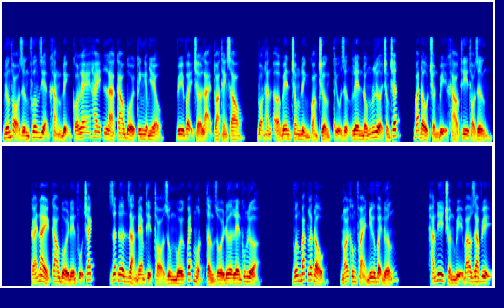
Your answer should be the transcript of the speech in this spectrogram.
Nướng thỏ rừng phương diện khẳng định có lẽ hay là cao bồi kinh nghiệm nhiều, vì vậy trở lại tòa thành sau, bọn hắn ở bên trong đỉnh quảng trường tiểu dựng lên đống lửa chống chất, bắt đầu chuẩn bị khảo thi thỏ rừng. Cái này cao bồi đến phụ trách, rất đơn giản đem thịt thỏ dùng muối quét một tầng rồi đưa lên khung lửa. Vương Bắc lắc đầu, nói không phải như vậy nướng. Hắn đi chuẩn bị bao gia vị,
